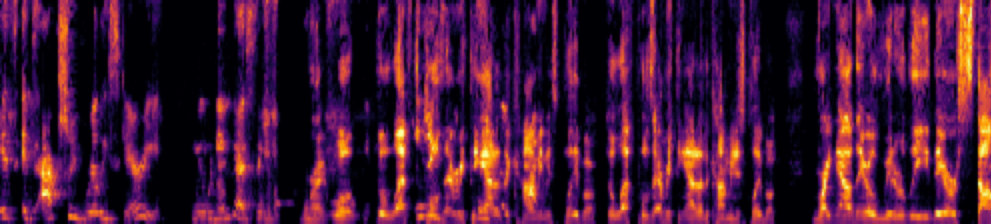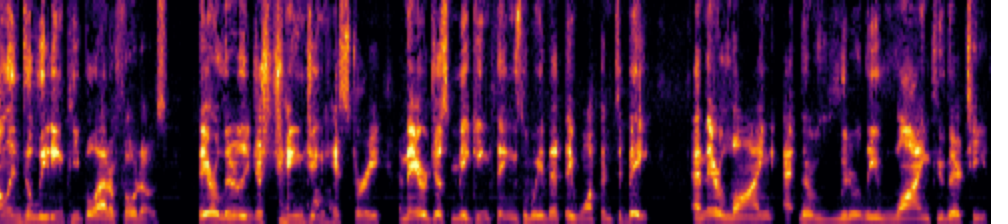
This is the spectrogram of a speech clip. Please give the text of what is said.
it's it's actually really scary i mean what do you guys think about this Right. Well, the left pulls everything out of the communist playbook. The left pulls everything out of the communist playbook. Right now, they are literally they are Stalin deleting people out of photos. They are literally just changing history, and they are just making things the way that they want them to be. And they're lying. They're literally lying through their teeth.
